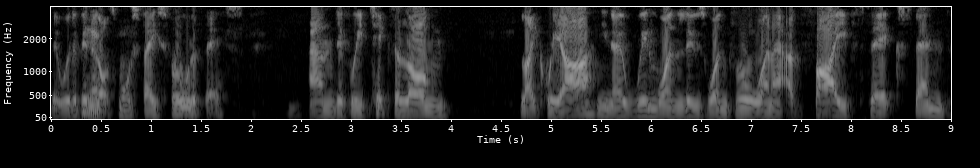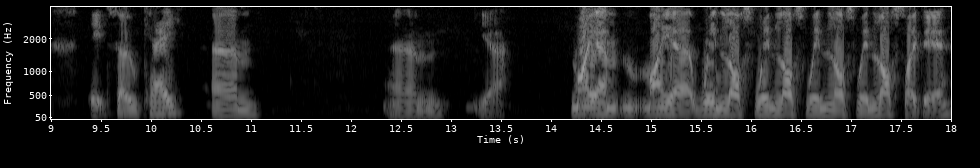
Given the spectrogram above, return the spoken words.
there would have been lots more space for all of this. And if we ticked along like we are, you know, win one, lose one, draw one out of five, six, then it's okay. Um, um, yeah. My um, my uh, win loss win loss win loss win loss idea.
